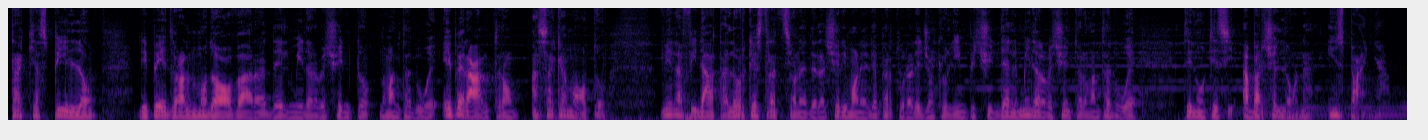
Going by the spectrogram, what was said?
Tacchia Spillo di Pedro Almodovar del 1992 e peraltro a Sakamoto viene affidata l'orchestrazione della cerimonia di apertura dei Giochi Olimpici del 1992 tenutisi a Barcellona in Spagna.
